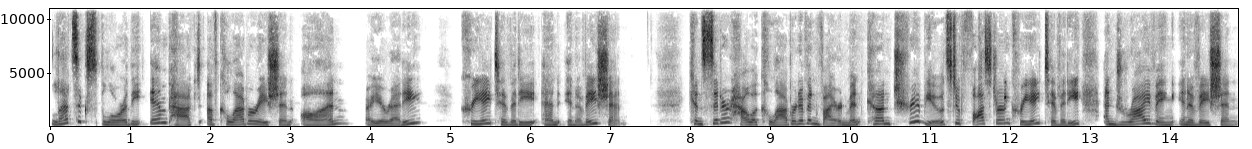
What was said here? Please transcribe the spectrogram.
Let's explore the impact of collaboration on, are you ready? Creativity and innovation. Consider how a collaborative environment contributes to fostering creativity and driving innovation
